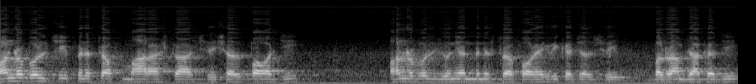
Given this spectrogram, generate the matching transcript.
Honorable Chief Minister of Maharashtra, Shri Sharad Pawar ji, Honorable Union Minister for Agriculture, Shri Balram Jakar ji,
